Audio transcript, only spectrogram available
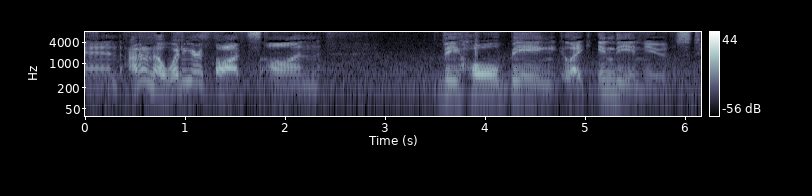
and I don't know, what are your thoughts on the whole being like Indian used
